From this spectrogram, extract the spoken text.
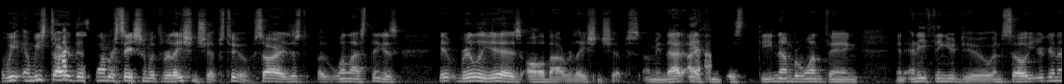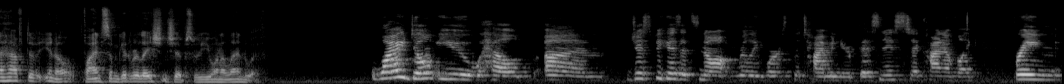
we and we started this conversation with relationships too. Sorry, just uh, one last thing is it really is all about relationships. I mean, that yeah. I think is the number one thing in anything you do. And so you're going to have to, you know, find some good relationships who you want to lend with. Why don't you help um, just because it's not really worth the time in your business to kind of like bring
